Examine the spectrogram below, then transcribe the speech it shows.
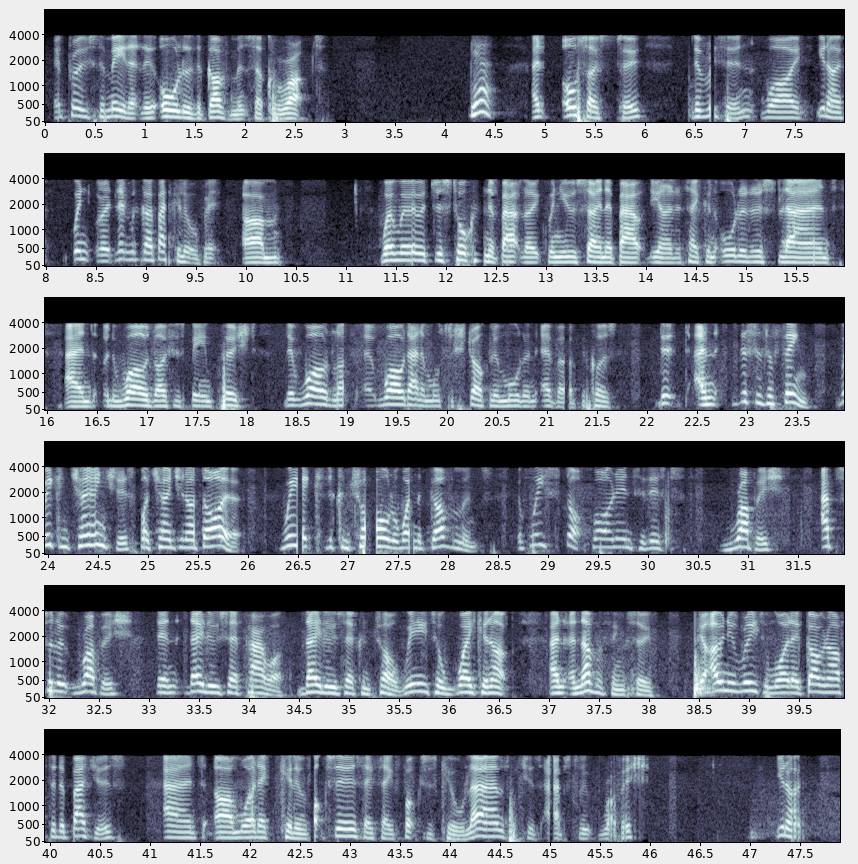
It proves to me that the, all of the governments are corrupt. Yeah. And also, Sue, the reason why, you know, when let me go back a little bit. Um, when we were just talking about, like, when you were saying about, you know, they're taking all of this land and the wildlife is being pushed. The wildlife, uh, wild animals are struggling more than ever because, and this is the thing, we can change this by changing our diet. We take the control away from the governments. If we stop buying into this rubbish, absolute rubbish, then they lose their power. They lose their control. We need to waken up. And another thing, Sue, the only reason why they're going after the badgers and um, why they're killing foxes, they say foxes kill lambs, which is absolute rubbish. You know,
